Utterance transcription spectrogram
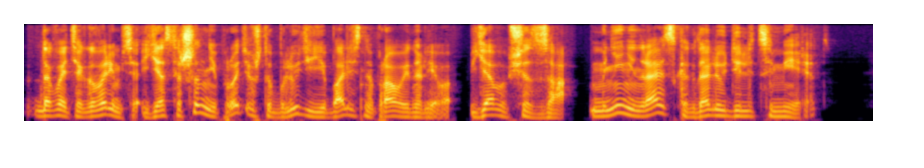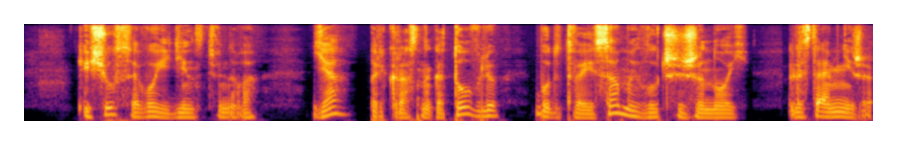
Давайте оговоримся. Я совершенно не против, чтобы люди ебались направо и налево. Я вообще за. Мне не нравится, когда люди лицемерят. Ищу своего единственного. Я прекрасно готовлю, буду твоей самой лучшей женой. Листаем ниже.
